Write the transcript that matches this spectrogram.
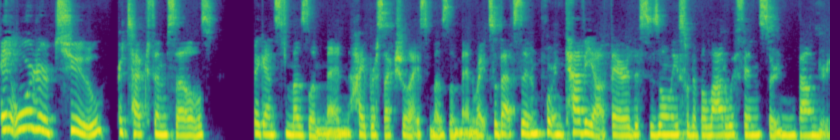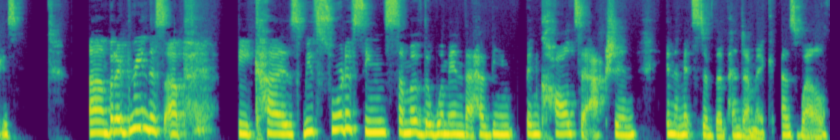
in order to protect themselves against Muslim men, hypersexualized Muslim men, right? So that's the important caveat there. This is only sort of allowed within certain boundaries. Um, but I bring this up because we've sort of seen some of the women that have been, been called to action in the midst of the pandemic as well,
